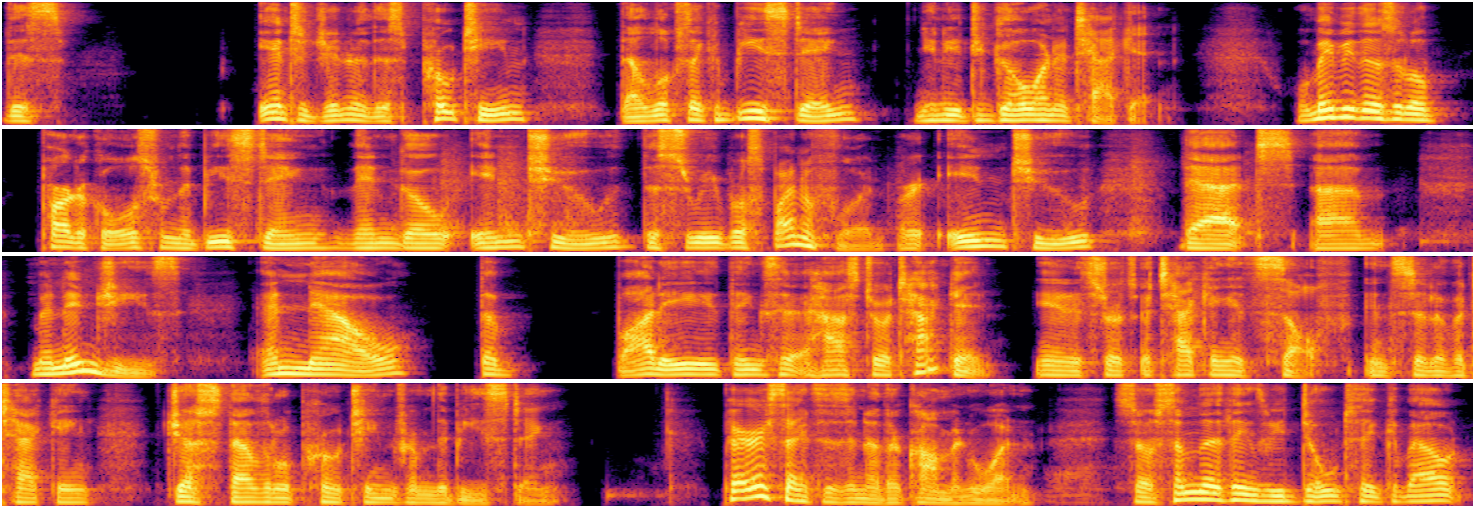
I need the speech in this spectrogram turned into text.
this antigen or this protein that looks like a bee sting you need to go and attack it well maybe those little particles from the bee sting then go into the cerebral spinal fluid or into that um, meninges and now the body thinks it has to attack it and it starts attacking itself instead of attacking just that little protein from the bee sting. Parasites is another common one. So some of the things we don't think about,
